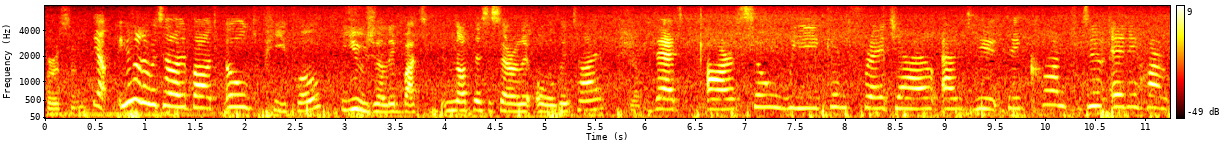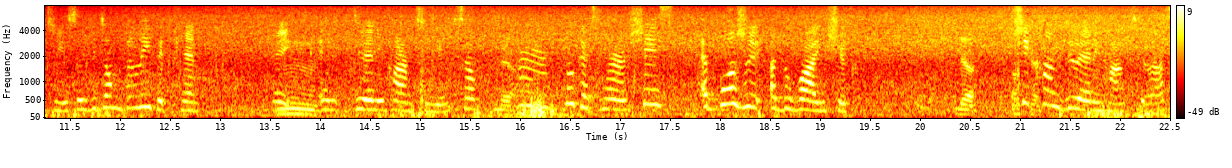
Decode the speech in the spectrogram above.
person. Yeah, usually we tell it about old people, usually, but not necessarily all the time, yeah. that are so weak and fragile, and you, they can't do any harm to you, so you don't believe it can make, mm. do any harm to you. So yeah. mm, look at her, she's a Божий одуванчик. Yeah. She can't do any harm to us.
